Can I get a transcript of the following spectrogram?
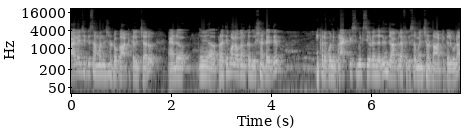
బయాలజీకి సంబంధించిన ఒక ఆర్టికల్ ఇచ్చారు. అండ్ ప్రతిభలో కనుక చూసినట్టయితే ఇక్కడ కొన్ని ప్రాక్టీస్ బిట్స్ ఇవ్వడం జరిగింది. జాగ్రఫీకి సంబంధించిన ఆర్టికల్ కూడా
